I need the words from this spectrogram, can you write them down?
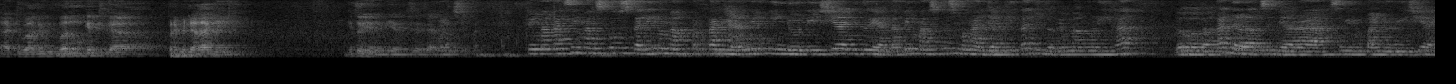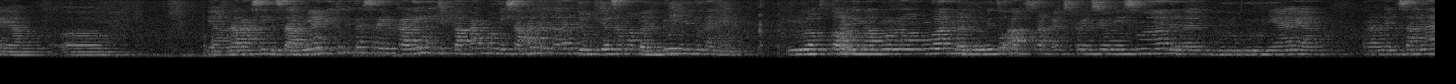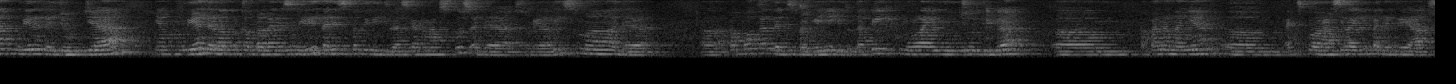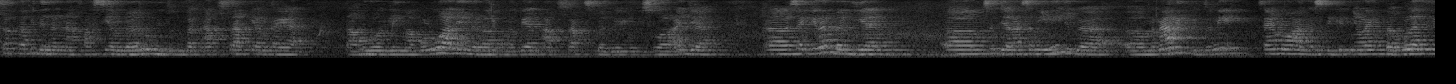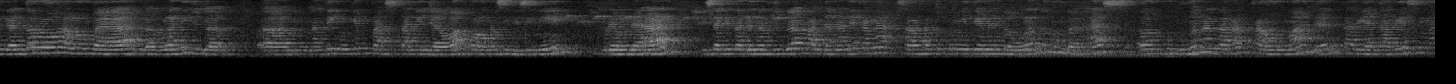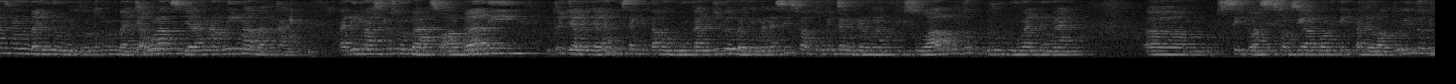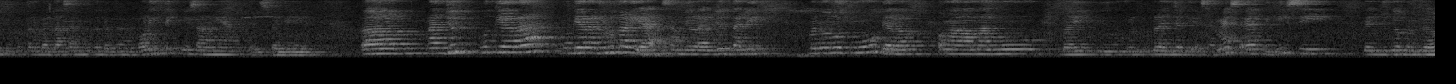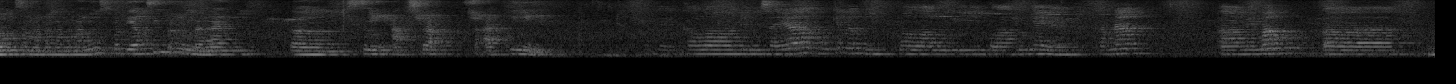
2000-an mungkin juga berbeda lagi. Itu yang yang bisa saya maksudkan Terima kasih Mas Kus. Tadi memang pertanyaannya Indonesia gitu ya, tapi Mas Kus mengajak kita juga memang melihat bahwa bahkan dalam sejarah seni rupa Indonesia yang um, yang narasi besarnya itu kita sering kali menciptakan pemisahan antara Jogja sama Bandung gitu kan ya dulu waktu tahun 50-60an Bandung itu abstrak ekspresionisme dengan guru-gurunya yang perannya ke sana kemudian ada Jogja yang kemudian dalam perkembangannya sendiri tadi seperti dijelaskan Mas Kus ada surrealisme ada uh, potret dan sebagainya gitu tapi mulai muncul juga um, apa namanya um, eksplorasi lagi pada gaya abstrak tapi dengan nafas yang baru gitu bukan abstrak yang kayak tahun 50-an yang dalam pengertian abstrak sebagai visual aja. Uh, saya kira bagian um, sejarah seni ini juga um, menarik gitu nih. Saya mau agak sedikit nyolek Mbak Bulan Gigantoro. Halo Mbak, Mbak Bulan ini juga um, nanti mungkin pas tanya jawab kalau masih di sini. Mudah-mudahan bisa kita dengar juga pandangannya karena salah satu penelitian Mbak Bulan itu membahas um, hubungan antara trauma dan karya-karya seniman-seniman Bandung gitu untuk membaca ulang sejarah 65 bahkan. Tadi Mas Kus membahas soal Bali, itu jangan-jangan bisa kita hubungkan juga bagaimana sih suatu kecenderungan visual untuk berhubungan dengan um, situasi sosial politik pada waktu itu gitu keterbatasan keterbatasan politik misalnya dan sebagainya. Um, lanjut Mutiara, Mutiara dulu kali ya sambil lanjut tadi menurutmu dalam pengalamanmu baik dulu belajar di SMSR, di ISI dan juga bergaul sama teman-temanmu seperti apa sih perkembangan um, seni abstrak saat ini? Oke, kalau dari saya mungkin lebih melalui pelakunya ya, karena uh, memang uh,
